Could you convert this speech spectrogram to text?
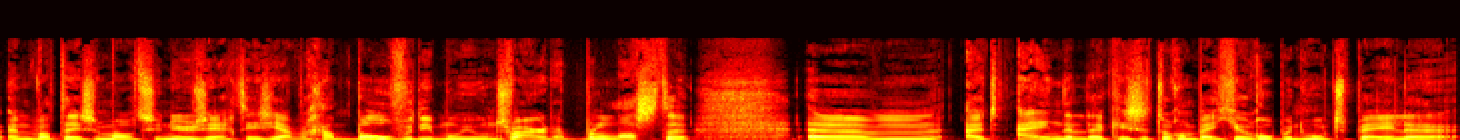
en wat deze motie nu zegt is, ja, we gaan boven die miljoen zwaarder belasten. Um, uiteindelijk is het toch een beetje Robin Hood spelen.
